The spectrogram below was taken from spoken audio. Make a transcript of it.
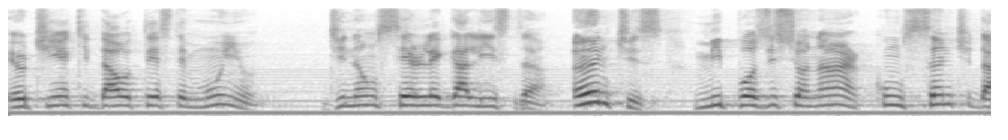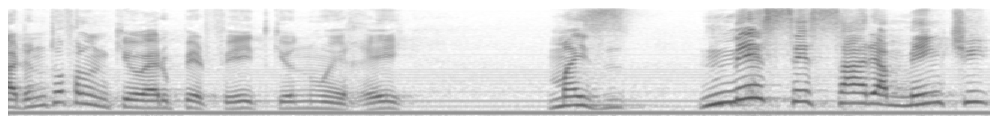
eu tinha que dar o testemunho de não ser legalista, antes me posicionar com santidade. Eu não estou falando que eu era o perfeito, que eu não errei, mas necessariamente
